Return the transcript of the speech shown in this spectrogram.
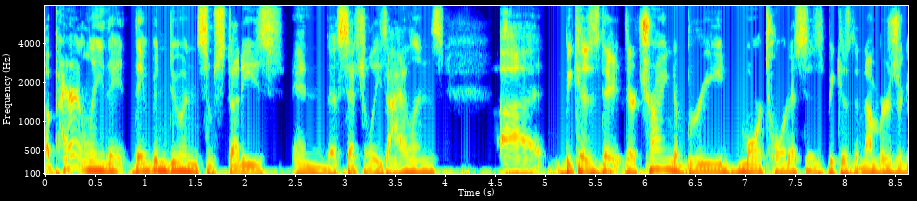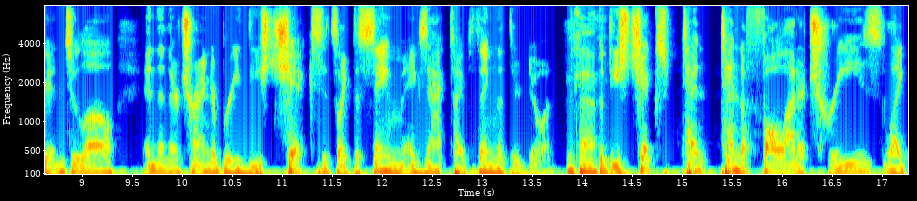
apparently they, they've been doing some studies in the Seychelles Islands uh, because they're, they're trying to breed more tortoises because the numbers are getting too low. And then they're trying to breed these chicks. It's like the same exact type thing that they're doing Okay. but these chicks tend tend to fall out of trees like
